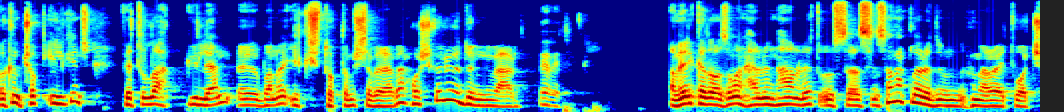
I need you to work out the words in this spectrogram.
Bakın çok ilginç. Fethullah Gülen e, bana ilk iş toplamışla beraber hoşgörü ödülünü verdi. Evet. Amerika'da o zaman Helen Hamlet Uluslararası İnsan Hakları Ödülünü, Human Rights Watch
